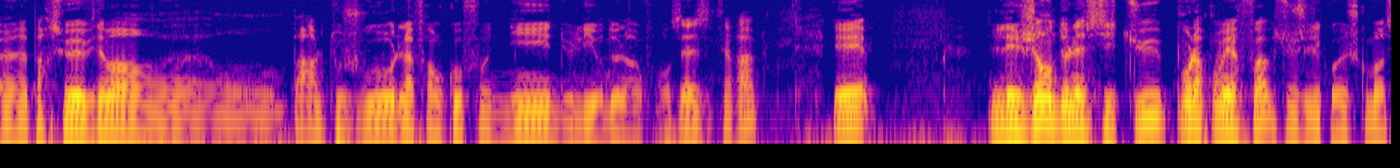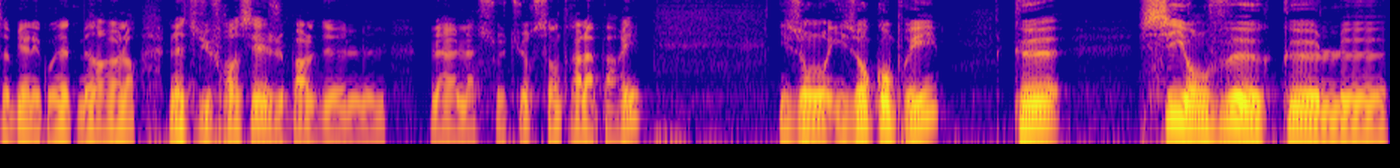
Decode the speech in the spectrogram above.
Euh, parce que évidemment, euh, on parle toujours de la francophonie, du livre de langue française, etc. Et les gens de l'institut, pour la première fois, parce que je commence à bien les connaître maintenant. Alors, l'institut français, je parle de la, la, structure centrale à Paris. Ils ont, ils ont compris que si on veut que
